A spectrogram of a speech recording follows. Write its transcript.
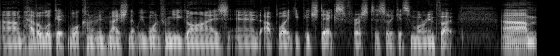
Um, have a look at what kind of information that we want from you guys and upload your pitch decks for us to sort of get some more info. Um,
